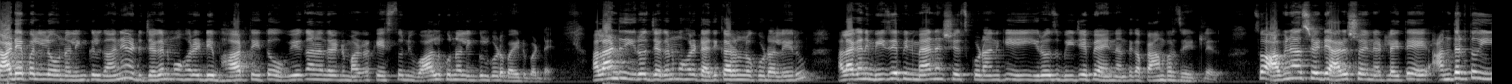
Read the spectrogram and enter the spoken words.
తాడేపల్లిలో ఉన్న లింకులు కానీ అటు జగన్మోహన్ రెడ్డి భారతీతో వివేకానంద రెడ్డి మర్డర్ కేసుతో వాళ్ళకున్న లింకులు కూడా బయటపడ్డాయి. అలాంటిది ఈరోజు జగన్మోహన్ రెడ్డి అధికారంలో కూడా లేరు. అలాగని బీజేపీని మేనేజ్ చేసుకోవడానికి ఈరోజు బీజేపీ ఆయన అంతగా ప్యాంపర్ చేయట్లేదు సో అవినాష్ రెడ్డి అరెస్ట్ అయినట్లయితే అంతటితో ఈ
